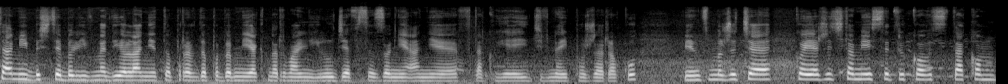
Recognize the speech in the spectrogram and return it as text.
sami byście byli w Mediolanie, to prawdopodobnie jak normalni ludzie w sezonie, a nie w takiej dziwnej porze roku. Więc możecie kojarzyć to miejsce tylko z taką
